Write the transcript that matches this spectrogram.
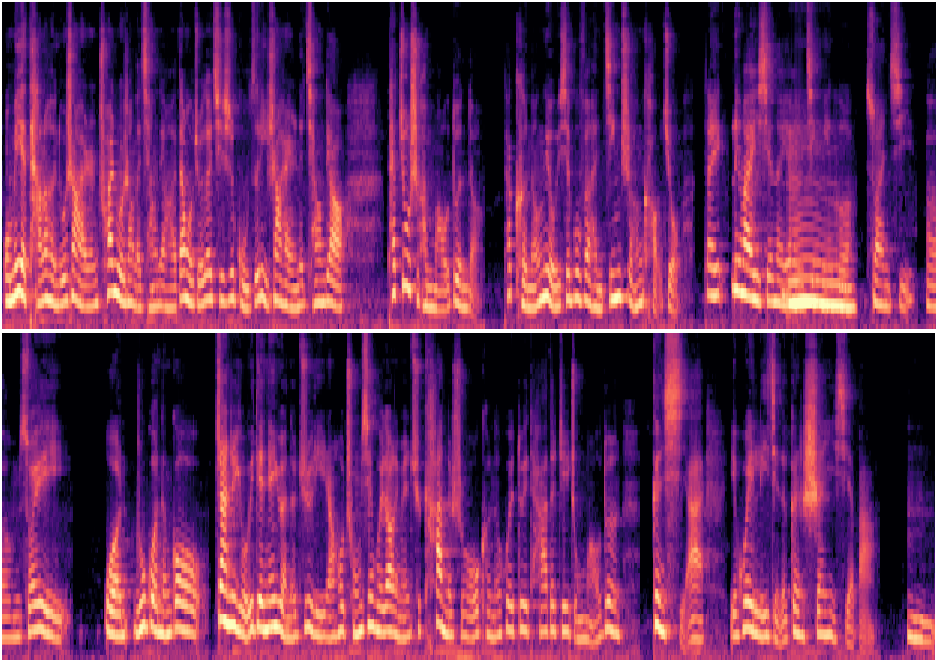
我们也谈了很多上海人穿着上的腔调哈，但我觉得其实骨子里上海人的腔调，它就是很矛盾的。它可能有一些部分很精致、很考究，但另外一些呢也很精明和算计。嗯，所以我如果能够站着有一点点远的距离，然后重新回到里面去看的时候，我可能会对他的这种矛盾更喜爱，也会理解的更深一些吧。嗯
